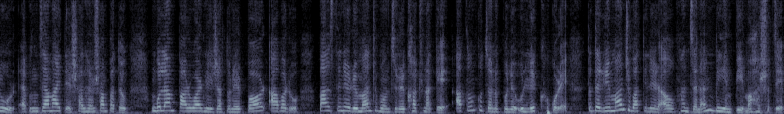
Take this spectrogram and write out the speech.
নূর এবং জামায়াতের সাধারণ সম্পাদক গোলাম পারওয়ার নির্যাতনের পর আবারও পাঁচ দিনের রিমান্ড মঞ্জুরের ঘটনাকে আতঙ্কজনক বলে উল্লেখ করে তাদের রিমান্ড বাতিলের আহ্বান জানান বিএনপি মহাসচিব।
